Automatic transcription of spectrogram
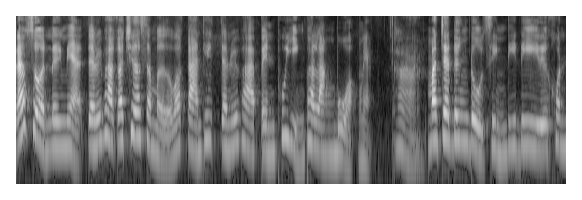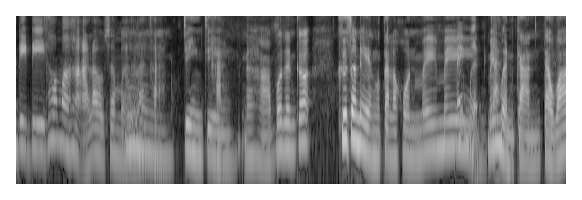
แล้วส่วนหนึ่งเนี่ยจันวิภาก็เชื่อเสมอว่าการที่จันวิภาเป็นผู้หญิงพลังบวกเนี่ยค่ะมันจะดึงดูดสิ่งดีๆ หรือคนดีๆ เข้ามาหาเราเสมอแล้วค่ะมจริงจริงค่ะๆนะคะ เพราะฉะนั้นก็คือเสน่ห์ของแต่ละคนไม่ไม่ไม่เหมือนกันไม่เหมือนกัน แต่ว่า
